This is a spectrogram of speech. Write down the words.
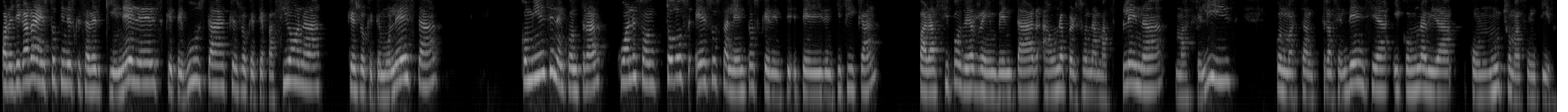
Para llegar a esto tienes que saber quién eres, qué te gusta, qué es lo que te apasiona, qué es lo que te molesta. Comiencen a encontrar cuáles son todos esos talentos que te identifican para así poder reinventar a una persona más plena, más feliz, con más trascendencia y con una vida con mucho más sentido.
